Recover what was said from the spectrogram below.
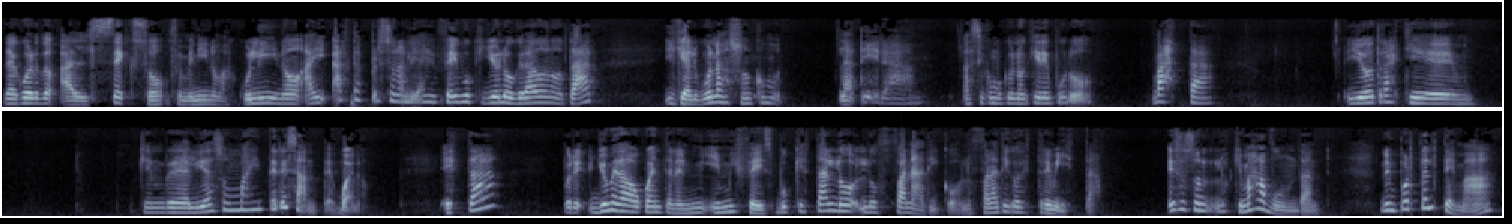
de acuerdo al sexo femenino, masculino. Hay hartas personalidades en Facebook que yo he logrado notar y que algunas son como latera, así como que uno quiere puro basta. Y otras que, que en realidad son más interesantes. Bueno, está, yo me he dado cuenta en, el, en mi Facebook que están los, los fanáticos, los fanáticos extremistas. Esos son los que más abundan. No importa el tema, ¿eh?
